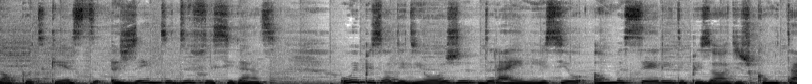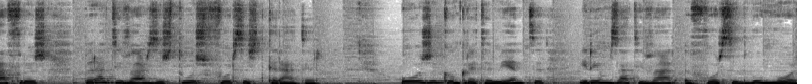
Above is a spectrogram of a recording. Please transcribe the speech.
ao podcast Agente de Felicidade. O episódio de hoje dará início a uma série de episódios com metáforas para ativar as tuas forças de caráter. Hoje, concretamente, iremos ativar a força do amor,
